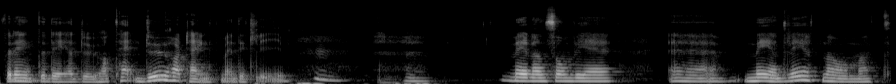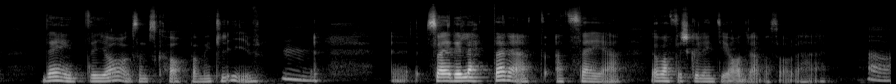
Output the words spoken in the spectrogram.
För det är mm. inte det du har, du har tänkt med ditt liv. Mm. Medan som vi är eh, medvetna om att det är inte jag som skapar mitt liv. Mm. Eh, så är det lättare att, att säga, ja varför skulle inte jag drabbas av det här? Ja.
